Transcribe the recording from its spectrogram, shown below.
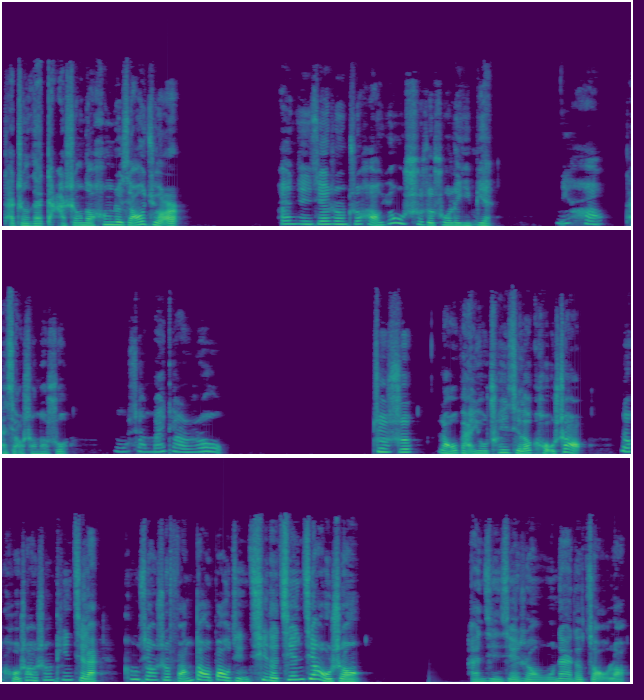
他正在大声地哼着小曲儿。安静先生只好又试着说了一遍：“你好。”他小声地说，“我想买点肉。”这时，老板又吹起了口哨，那口哨声听起来……更像是防盗报警器的尖叫声。安静先生无奈的走了，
